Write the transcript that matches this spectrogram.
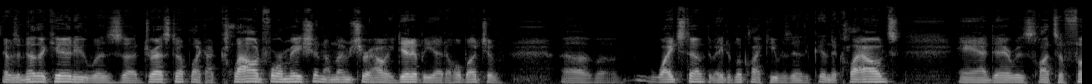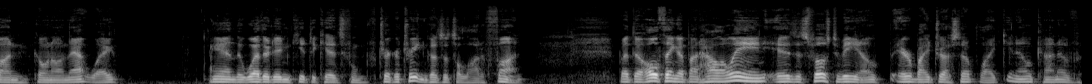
There was another kid who was uh, dressed up like a cloud formation. I'm not even sure how he did it, but he had a whole bunch of uh, white stuff that made it look like he was in the, in the clouds. And there was lots of fun going on that way. And the weather didn't keep the kids from trick or treating because it's a lot of fun. But the whole thing about Halloween is it's supposed to be, you know, everybody dressed up like, you know, kind of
